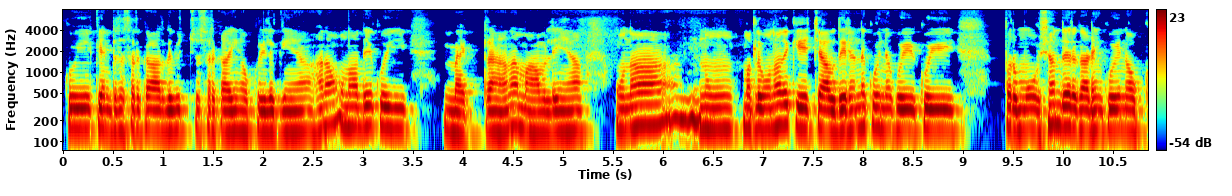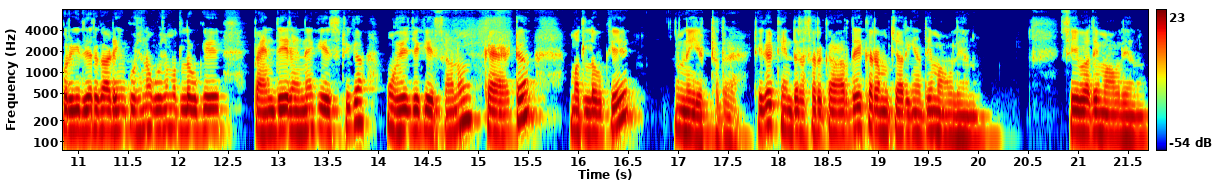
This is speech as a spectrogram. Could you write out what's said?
ਕੋਈ ਕੇਂਦਰ ਸਰਕਾਰ ਦੇ ਵਿੱਚ ਸਰਕਾਰੀ ਨੌਕਰੀ ਲੱਗੇ ਆ, ਹਨਾ, ਉਹਨਾਂ ਦੇ ਕੋਈ ਮੈਟਰ ਆ ਹਨਾ, ਮਾਮਲੇ ਆ, ਉਹਨਾਂ ਨੂੰ, ਮਤਲਬ ਉਹਨਾਂ ਦੇ ਕੇਸ ਚੱਲਦੇ ਰਹਿੰਦੇ, ਕੋਈ ਨਾ ਕੋਈ ਕੋਈ ਪ੍ਰਮੋਸ਼ਨ ਦੇ ਰਿਗਾਰਡਿੰਗ ਕੋਈ ਨੌਕਰੀ ਦੇ ਰਿਗਾਰਡਿੰਗ ਕੁਛ ਨਾ ਕੁਛ ਮਤਲਬ ਕਿ ਪੈਂਦੇ ਰਹਿੰਦੇ ਕੇਸ ਠੀਕ ਆ। ਉਹੋ ਜਿਹੇ ਕੇਸਾਂ ਨੂੰ ਕੈਟ, ਮਤਲਬ ਕਿ ਨਜਿੱਠਦਾ ਹੈ। ਠੀਕ ਹੈ, ਕੇਂਦਰ ਸਰਕਾਰ ਦੇ ਕਰਮਚਾਰੀਆਂ ਦੇ ਮਾਮਲਿਆਂ ਨੂੰ, ਸੇਵਾ ਦੇ ਮਾਮਲਿਆਂ ਨੂੰ।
